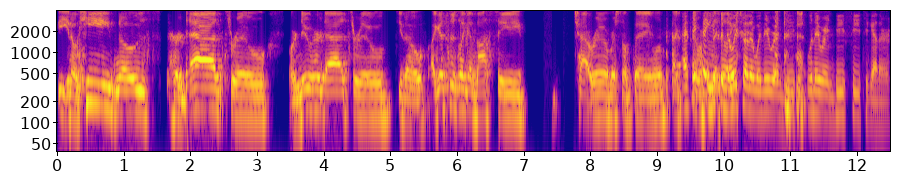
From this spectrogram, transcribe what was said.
you know, he knows her dad through or knew her dad through, you know, I guess there's like a Nazi chat room or something. when back I think they used to know like- each other when they were in DC, when they were in DC together.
